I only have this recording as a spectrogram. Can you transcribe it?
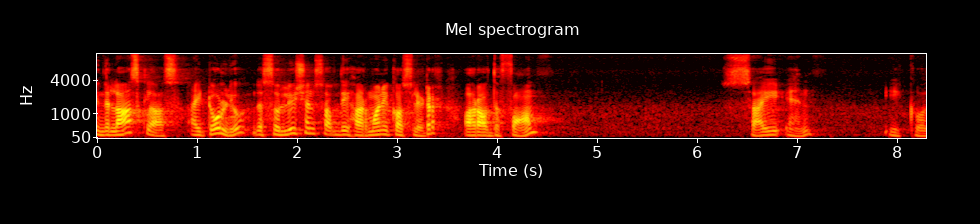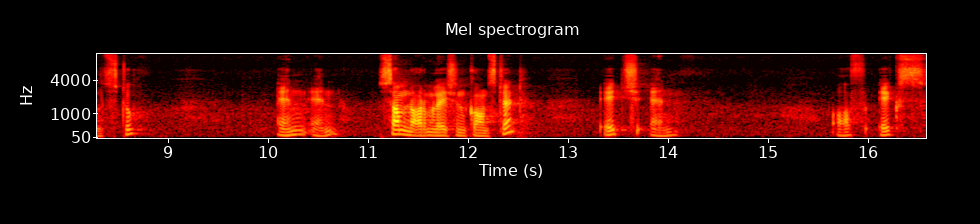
In the last class I told you the solutions of the harmonic oscillator are of the form psi n equals to n n some normalization constant h n of x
